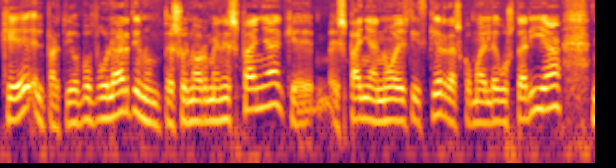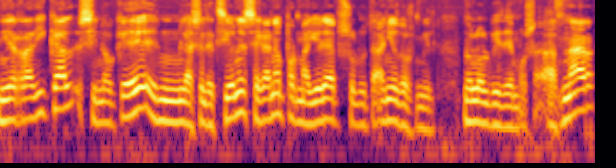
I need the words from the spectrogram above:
que el Partido Popular tiene un peso enorme en España, que España no es de izquierdas como a él le gustaría, ni es radical, sino que en las elecciones se gana por mayoría absoluta, año 2000. No lo olvidemos. Aznar,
